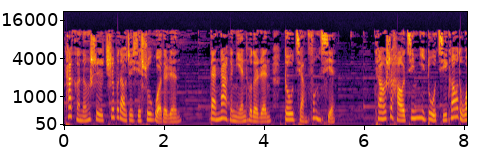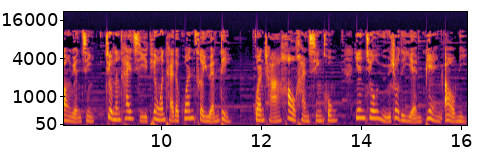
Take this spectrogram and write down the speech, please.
他可能是吃不到这些蔬果的人，但那个年头的人都讲奉献。调试好精密度极高的望远镜。就能开启天文台的观测园地，观察浩瀚星空，研究宇宙的演变与奥秘，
